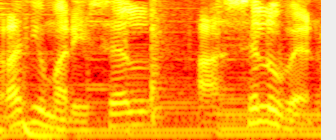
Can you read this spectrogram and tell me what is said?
Ràdio Maricel a cel obert.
